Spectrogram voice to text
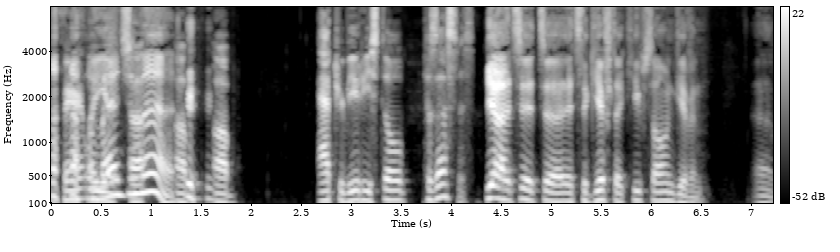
Apparently, Imagine a, that. A, a attribute he still possesses. Yeah, it's it's uh, it's the gift that keeps on giving. Uh,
